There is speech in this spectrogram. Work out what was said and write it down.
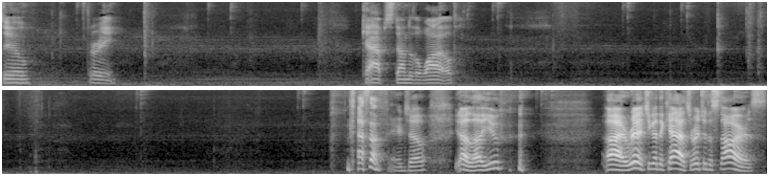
two, three. Caps down to the wild. That's not fair, Joe. You know I love you. All right, Rich, you got the Cats. Rich with the Stars.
